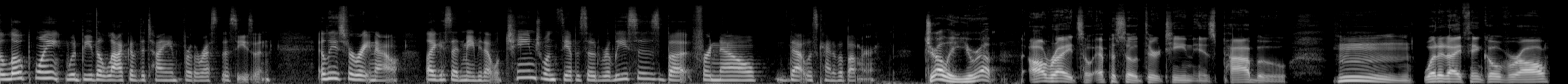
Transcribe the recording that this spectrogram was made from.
the low point would be the lack of the tie in for the rest of the season. At least for right now. Like I said, maybe that will change once the episode releases, but for now, that was kind of a bummer. Charlie, you're up. All right. So episode 13 is Pabu. Hmm. What did I think overall?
